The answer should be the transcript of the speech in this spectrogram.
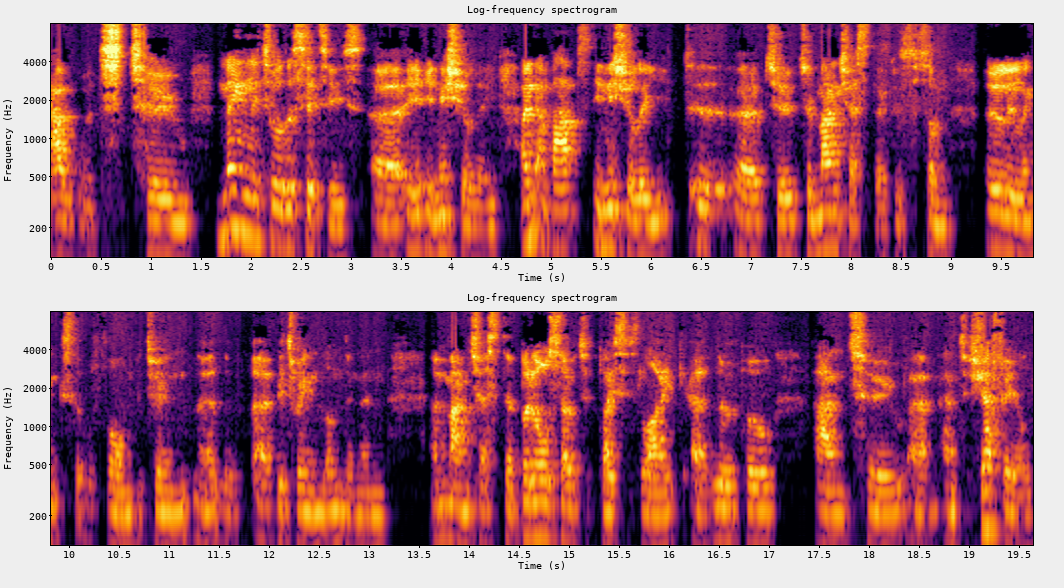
outwards to mainly to other cities uh, initially, and, and, perhaps initially to, uh, to, to Manchester because some early links that were formed between uh, the, uh, between London and, and, Manchester, but also to places like uh, Liverpool and to um, and to Sheffield,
